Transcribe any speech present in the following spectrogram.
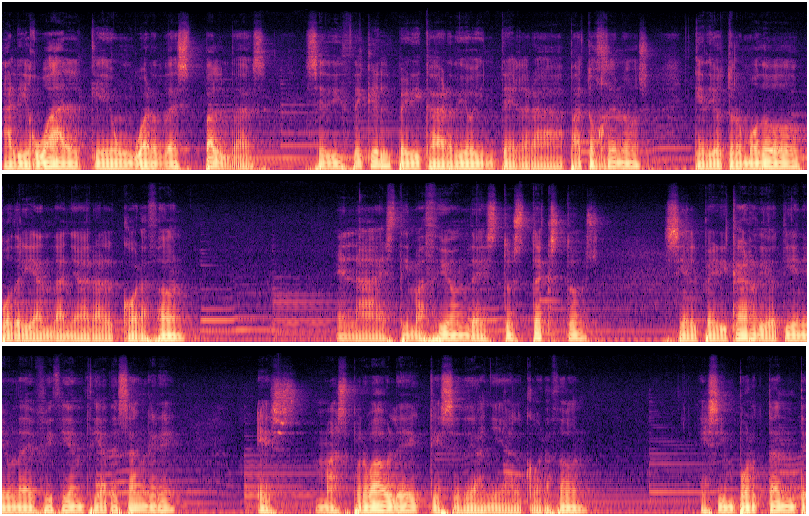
Al igual que un guardaespaldas, se dice que el pericardio integra patógenos que de otro modo podrían dañar al corazón. En la estimación de estos textos, si el pericardio tiene una deficiencia de sangre, es más probable que se dañe al corazón es importante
